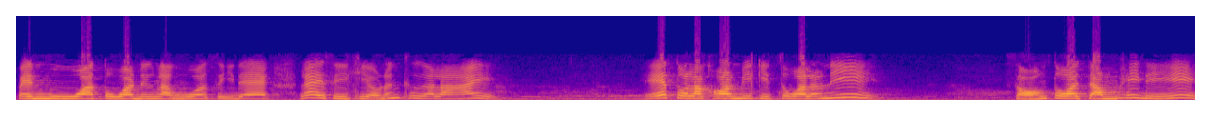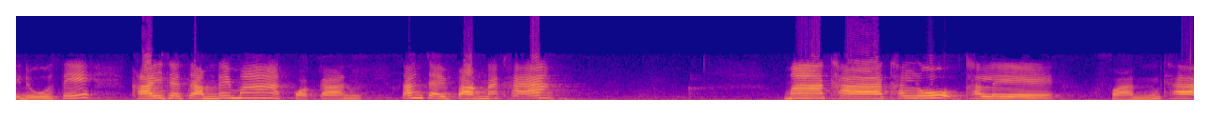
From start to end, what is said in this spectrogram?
เป็นวัวตัวหนึ่งหลังวัวสีแดง และไอ้สีเขียวนั่นคืออะไร เอ๊ะตัวละครมีกี่ตัวแล้วนี่สองตัวจำให้ดี ดูสิ ใครจะจำได้มากกว่ากัน ตั้งใจฟังนะคะ มาทาทะลุทะเล ฝันค่ะ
